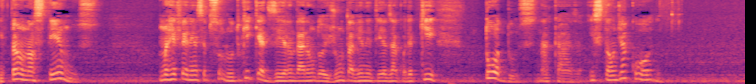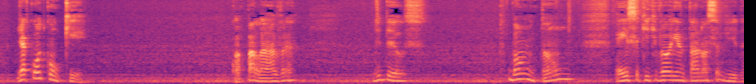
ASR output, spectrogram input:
Então nós temos uma referência absoluta. O que quer dizer andarão dois juntos, havendo entre eles acordo? É que todos na casa estão de acordo. De acordo com o quê? Com a palavra de Deus. Bom, então é isso aqui que vai orientar a nossa vida.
